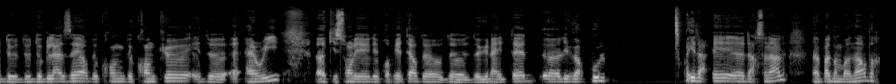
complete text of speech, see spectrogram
de, de, Glazer, de, Kronk, de Kronke et de Henry, qui sont les, propriétaires de, de, United, Liverpool et, euh, d'Arsenal, euh, pas dans bon ordre.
